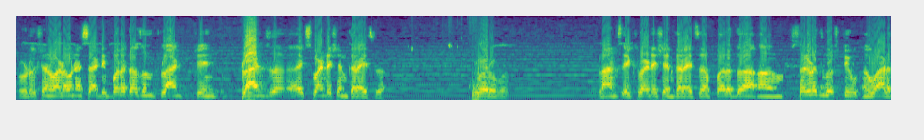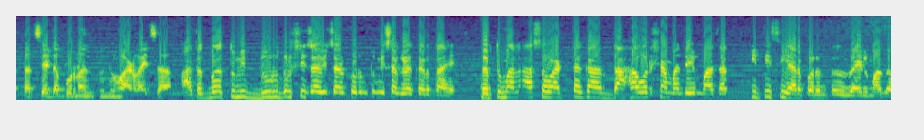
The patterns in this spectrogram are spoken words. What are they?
प्रोडक्शन वाढवण्यासाठी परत अजून प्लांट चेंज प्लांटचं एक्सपांडेशन करायचं. बरोबर. प्लांट एक्सपांडेशन करायचं परत सगळ्याच गोष्टी वाढतात सेटअप पूर्ण वाढवायचा. आता बघ तुम्ही दूरदृष्टीचा विचार करून तुम्ही सगळं करताय. तर तुम्हाला असं वाटतं का दहा वर्षामध्ये माझा किती सीआर पर्यंत जाईल माझा?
